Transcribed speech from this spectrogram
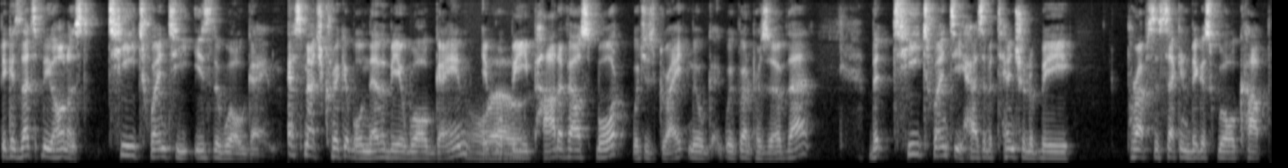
Because let's be honest, T20 is the world game. Test match cricket will never be a world game. Whoa. It will be part of our sport, which is great. we we've got to preserve that. But T20 has a potential to be perhaps the second biggest World Cup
